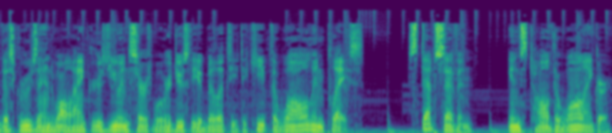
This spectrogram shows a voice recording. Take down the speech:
the screws and wall anchors you insert will reduce the ability to keep the wall in place. Step 7. Install the wall anchor.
